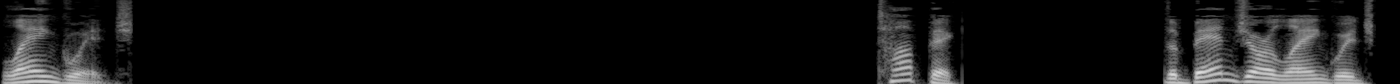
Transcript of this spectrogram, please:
Language The Banjar language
